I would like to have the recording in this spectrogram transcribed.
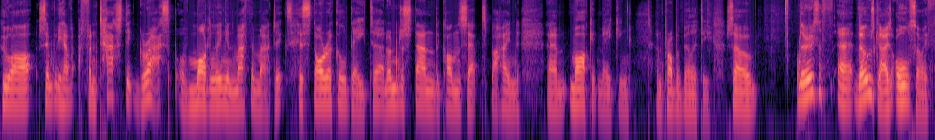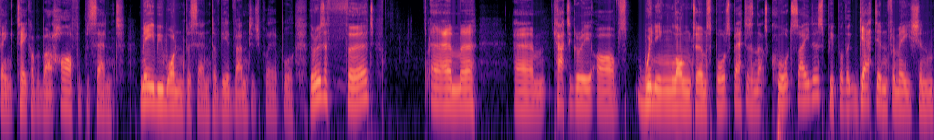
who are simply have a fantastic grasp of modelling and mathematics, historical data, and understand the concepts behind um, market making and probability. So there is a th- uh, those guys also, I think, take up about half a percent maybe 1% of the advantage player pool. There is a third um, uh, um, category of winning long term sports betters, and that's courtsiders, people that get information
